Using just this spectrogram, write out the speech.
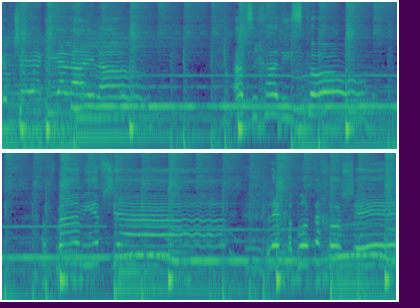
גם כשיגיע לילה, את צריכה לזכור, אף פעם אי אפשר לכבות החושך,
